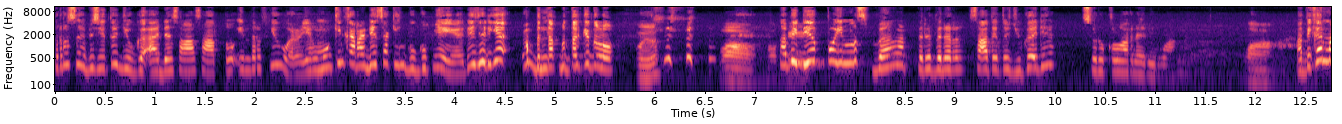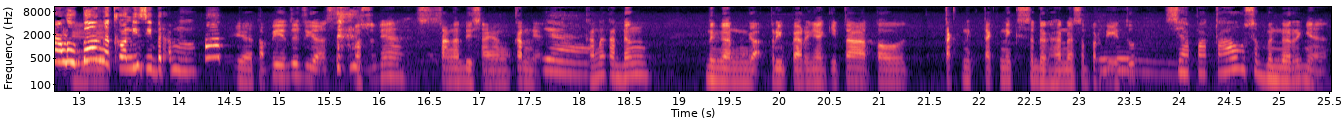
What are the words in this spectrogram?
Terus habis itu juga ada salah satu interviewer yang mungkin karena dia saking gugupnya ya, dia jadinya ngebentak-bentak gitu loh. oh ya wow oke. Tapi dia pointless banget, bener-bener saat itu juga dia suruh keluar dari ruangan. Wah Tapi kan malu Iya. banget kondisi berempat. ya tapi itu juga maksudnya sangat disayangkan ya Ya. karena kadang dengan nggak prepare-nya kita atau teknik-teknik sederhana seperti itu Hmm. siapa tahu sebenarnya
